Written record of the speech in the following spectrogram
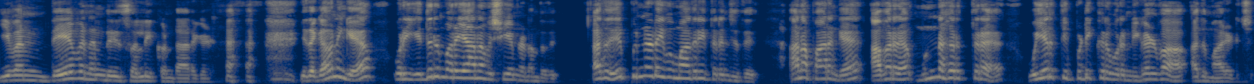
இவன் தேவன் என்று சொல்லி கொண்டார்கள். இத கவனிங்க ஒரு எதிர்மறையான விஷயம் நடந்தது. அது பின்னடைவு மாதிரி தெரிஞ்சது. ஆனா பாருங்க அவரை முன்னகர்த்துற உயர்த்தி பிடிக்கிற ஒரு நிகழ்வா அது மாறிடுச்சு.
